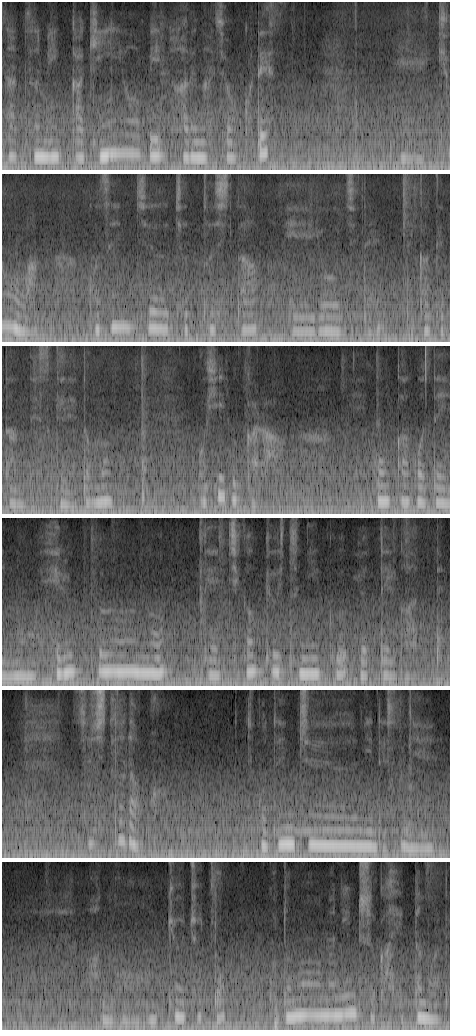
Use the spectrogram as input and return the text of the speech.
月3日金曜日春名翔子です、えー、今日は午前中ちょっとした、えー、用事で出かけたんですけれどもお昼から、えー、放課後でのヘルプので違う教室に行く予定があってそしたら午前中にですねあの今日ちょっと子供の人数が減ったので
